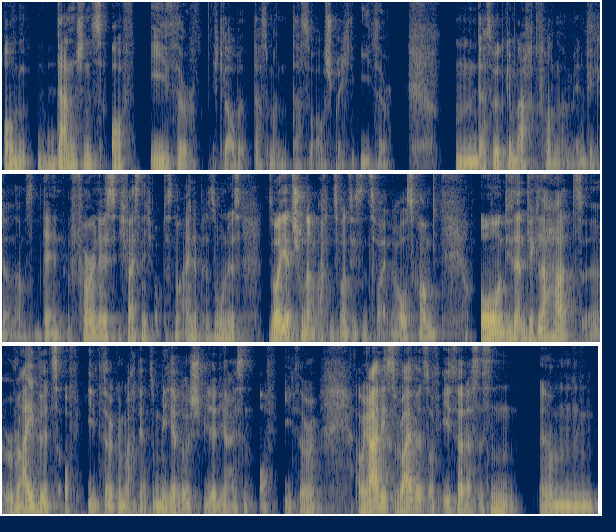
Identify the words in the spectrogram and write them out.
um Dungeons of Ether. Ich glaube, dass man das so ausspricht, Ether. Mm, das wird gemacht von einem Entwickler namens Dan Furness. Ich weiß nicht, ob das nur eine Person ist. Soll jetzt schon am 28.02. rauskommen. Und dieser Entwickler hat äh, Rivals of Ether gemacht. Er hat so mehrere Spiele, die heißen Of Ether. Aber gerade dieses Rivals of Ether, das ist ein, ähm,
